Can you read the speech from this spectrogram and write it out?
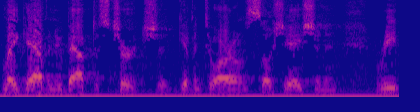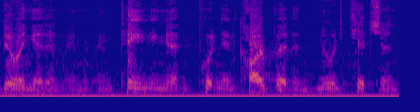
Lake Avenue Baptist Church, uh, given to our own association, and redoing it and, and, and painting it and putting in carpet and new kitchen.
